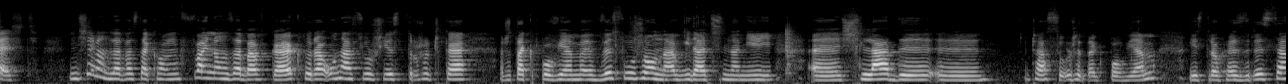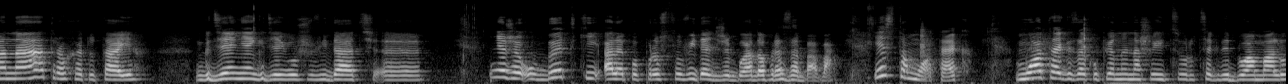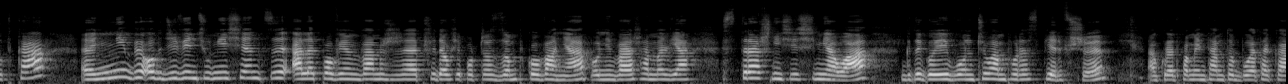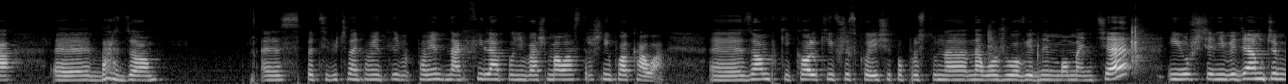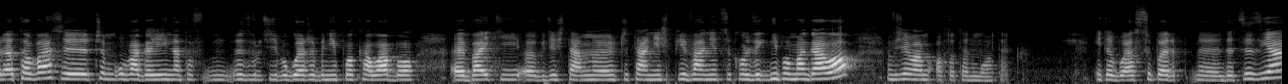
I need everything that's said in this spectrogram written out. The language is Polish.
Cześć! Dzisiaj mam dla Was taką fajną zabawkę, która u nas już jest troszeczkę, że tak powiem, wysłużona. Widać na niej e, ślady e, czasu, że tak powiem. Jest trochę zrysana, trochę tutaj gdzie nie, gdzie już widać e, nie, że ubytki, ale po prostu widać, że była dobra zabawa. Jest to młotek. Młotek zakupiony naszej córce, gdy była malutka. E, Niby od 9 miesięcy, ale powiem Wam, że przydał się podczas ząbkowania, ponieważ Amelia strasznie się śmiała, gdy go jej włączyłam po raz pierwszy. Akurat pamiętam, to była taka e, bardzo e, specyficzna i pamiętna chwila, ponieważ mała strasznie płakała. E, ząbki, kolki, wszystko jej się po prostu na, nałożyło w jednym momencie i już się nie wiedziałam czym ratować, e, czym uwagę jej na to mm, zwrócić w ogóle, żeby nie płakała, bo e, bajki, e, gdzieś tam e, czytanie, śpiewanie, cokolwiek nie pomagało. Wzięłam oto ten młotek. I to była super decyzja,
